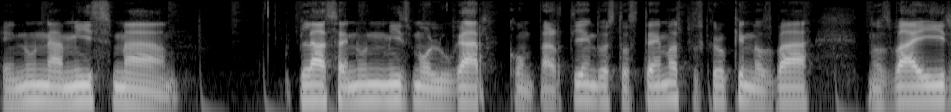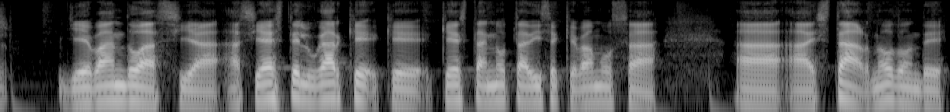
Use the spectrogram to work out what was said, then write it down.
en una misma plaza, en un mismo lugar, compartiendo estos temas, pues creo que nos va, nos va a ir llevando hacia, hacia este lugar que, esta nota dice que vamos a, a, estar, ¿no? Donde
